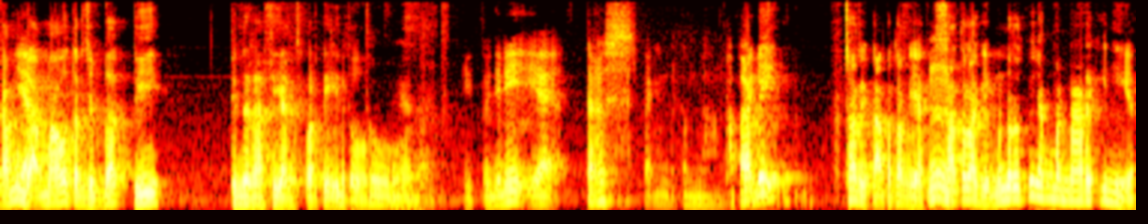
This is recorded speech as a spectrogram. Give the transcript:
Kamu ya. nggak mau terjebak di generasi yang seperti itu. betul Iya. gitu jadi ya terus pengen berkembang Tapi apalagi sorry tak potong ya. Hmm. Satu lagi, menurutku yang menarik ini ya.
